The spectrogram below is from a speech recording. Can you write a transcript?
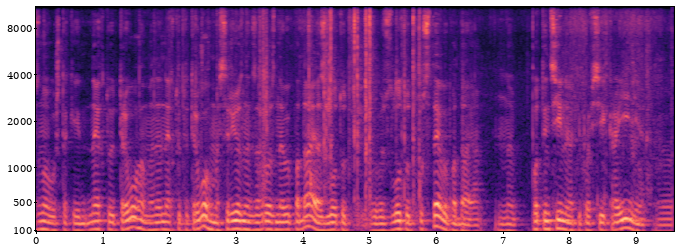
Знову ж таки, нехтують тривогами, не нехтуйте тривогами. Серйозних загроз не випадає. Зло тут, зло тут пусте випадає. Потенційно, як і по всій країні. е,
